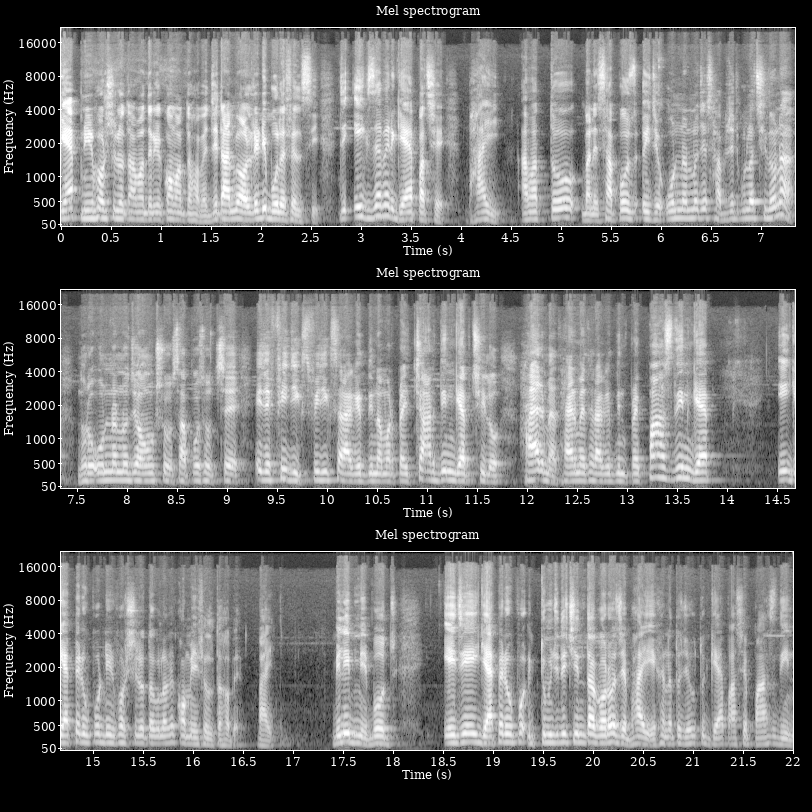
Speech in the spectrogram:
গ্যাপ নির্ভরশীলতা আমাদেরকে কমাতে হবে, যেটা আমি অলরেডি বলে ফেলছি। যে এক্সামের গ্যাপ আছে। ভাই, আমার তো মানে সাপোজ এই যে অন্যান্য যে সাবজেক্টগুলো ছিল না, ধরো অন্যান্য যে অংশ সাপোজ হচ্ছে এই যে ফিজিক্স ফিজিক্সের আগের দিন আমার প্রায় চার দিন গ্যাপ ছিল। হায়ার ম্যাথ হায়ার ম্যাথের আগের দিন প্রায় পাঁচ দিন গ্যাপ এই গ্যাপের উপর নির্ভরশীলতাগুলোকে কমিয়ে ফেলতে হবে, ভাই। বিলিভ মি বোঝ। এই যে এই গ্যাপের উপর, তুমি যদি চিন্তা করো যে, ভাই, এখানে তো যেহেতু গ্যাপ আছে পাঁচ দিন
